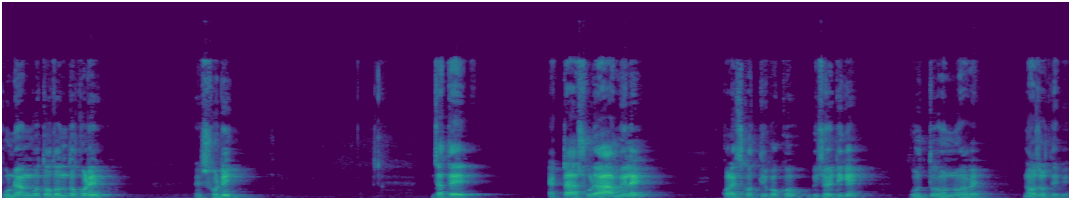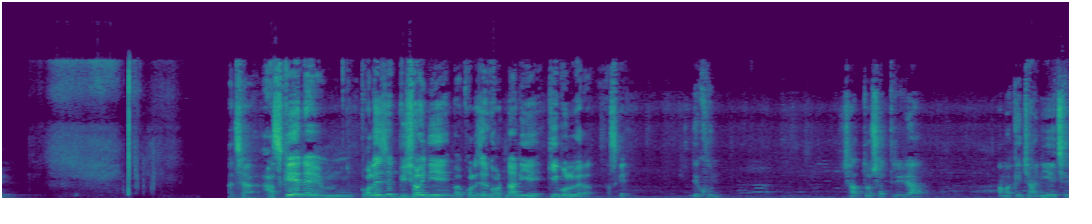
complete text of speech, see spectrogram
পূর্ণাঙ্গ তদন্ত করে সঠিক যাতে একটা সুরাহা মেলে কলেজ কর্তৃপক্ষ বিষয়টিকে গুরুত্বপূর্ণভাবে নজর দেবে। আচ্ছা আজকের কলেজের বিষয় নিয়ে বা কলেজের ঘটনা নিয়ে কি বলবেন আ- আজকে? দেখুন ছাত্রছাত্রীরা আমাকে জানিয়েছে,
